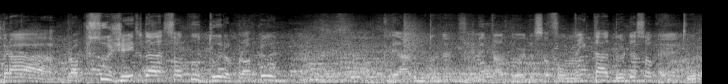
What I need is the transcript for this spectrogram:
para próprio sujeito da sua cultura, o próprio Criador, né? Fomentador da sua fomentador da sua cultura.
